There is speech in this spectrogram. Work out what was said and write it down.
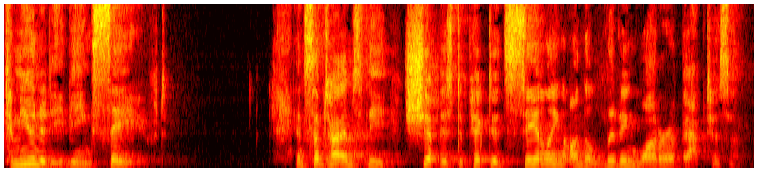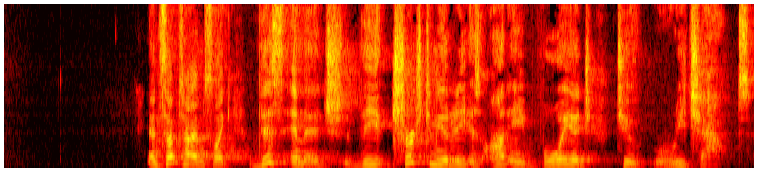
community being saved. And sometimes the ship is depicted sailing on the living water of baptism. And sometimes, like this image, the church community is on a voyage to reach out.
